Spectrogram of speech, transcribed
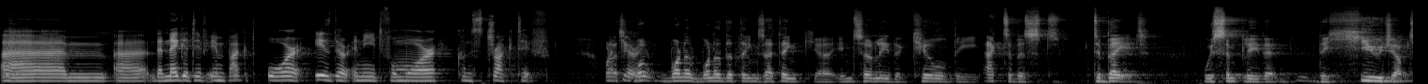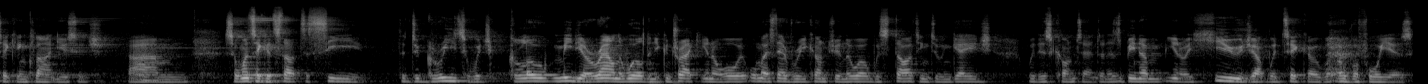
um, uh, the negative impact or is there a need for more constructive well, I think one, one, of, one of the things I think uh, internally that killed the activist debate was simply the, the huge uptick in client usage. Um, so once they could start to see the degree to which globe media around the world, and you can track, you know, almost every country in the world was starting to engage with this content, and there's been a, you know, a huge upward tick over over four years,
